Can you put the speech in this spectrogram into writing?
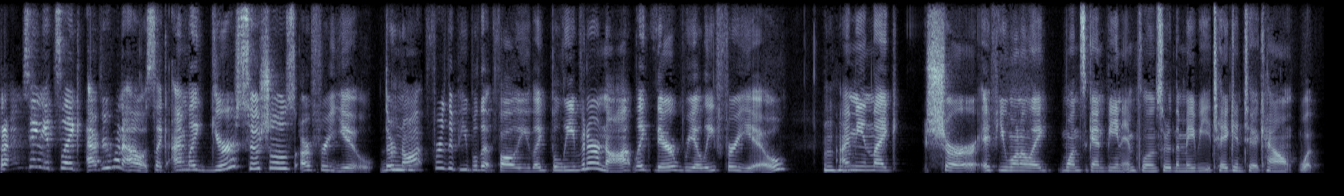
But I'm saying it's like everyone else. Like I'm like your socials are for you. They're Mm-hmm. not for the people that follow you. Like believe it or not, like they're really for you. Mm-hmm. I mean like sure, if you want to like once again be an influencer then maybe you take into account what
